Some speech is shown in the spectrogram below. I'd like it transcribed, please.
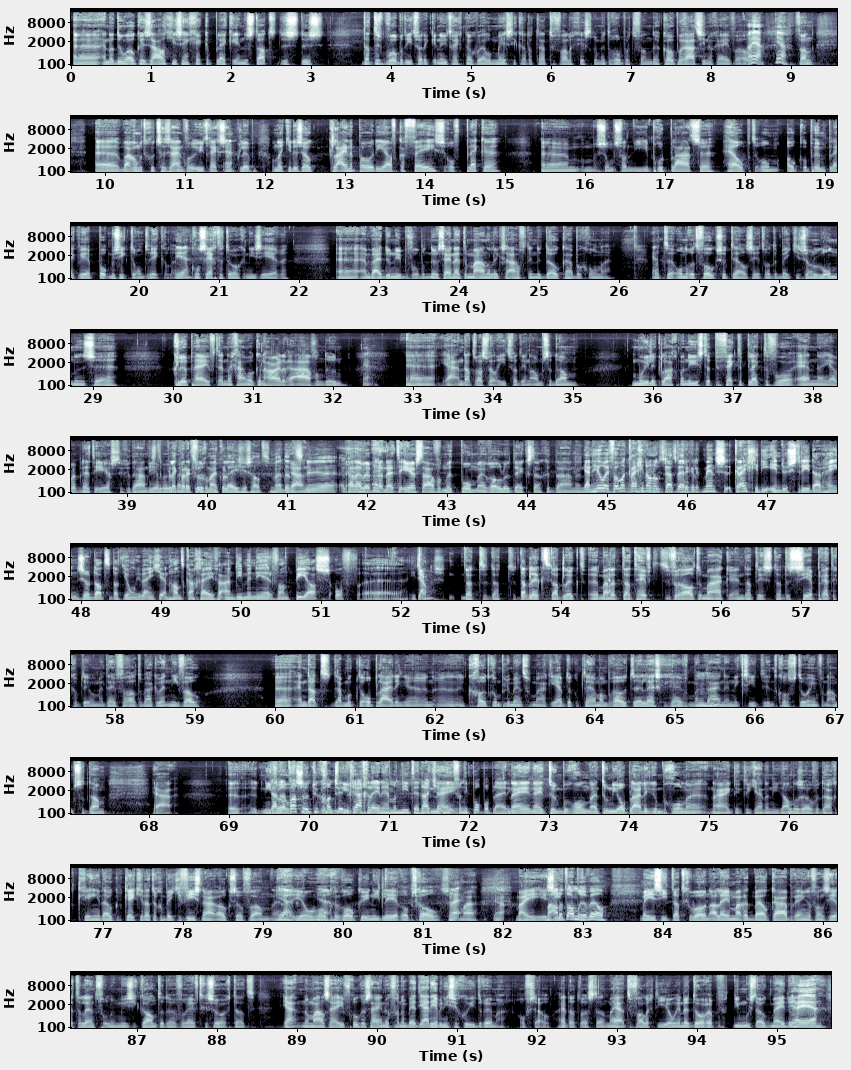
Eh, en dat doen we ook in zaaltjes en gekke plekken in de stad. Dus, dus dat is bijvoorbeeld iets wat ik in Utrecht nog wel mis. Ik had het daar toevallig gisteren met Robert van de coöperatie nog even over. Oh ja, ja. Van eh, waarom het goed zou zijn voor Utrecht zo'n Ja. club. Omdat je dus ook kleine podia of cafés of plekken... ehm, soms van die broedplaatsen helpt om ook op hun plek weer popmuziek te ontwikkelen. Ja. Concerten te organiseren. Eh, en wij doen nu bijvoorbeeld... We zijn net de maandelijkse avond in de Doka begonnen. Ja. Wat eh, onder het Volkshotel zit. Wat een beetje zo'n Londense club heeft. En dan gaan we ook een hardere avond doen. Ja. Eh, ja, en dat was wel iets wat in Amsterdam moeilijk lag. Maar nu is het de perfecte plek ervoor. En eh, ja, we hebben net de eerste gedaan. Die Dat is de plek waar ik vroeger mijn colleges had. Maar dat Ja. is nu... eh, eh. Ja, nou, we hebben dan net de eerste avond met POM en Rolodex dan gedaan. Ja, en heel even, maar krijg je dan ook dat daadwerkelijk mensen? Krijg je die industrie daarheen, zodat dat jonge bandje een hand kan geven aan die meneer van Pias of eh, iets Ja. anders? Dat, dat, Dat lukt. Dat lukt. Eh, maar Ja. dat, dat heeft vooral te maken, en dat is, dat is zeer prettig op dit moment, heeft vooral te maken met niveau. Eh, en dat, daar moet ik de opleidingen een, een, een groot compliment voor maken. Je hebt ook op de Herman Brood eh, les gegeven, Martijn. Mhm. En ik zie het in het conservatorium van Amsterdam. Ja, eh, het niveau... Ja, dat was er natuurlijk gewoon twintig jaar geleden helemaal niet. En had je Nee. niet van die popopleiding. Nee, nee, toen ik begon en toen die opleidingen begonnen, nou ja, ik denk dat jij er niet anders over dacht. Ging je daar ook, keek je daar toch een beetje vies naar ook zo van, eh, Ja, jongen, ja. ook een rol kun je niet leren op school, zeg Nee. maar. Ja. Maar je, je maar al het andere wel. maar je ziet dat gewoon alleen maar het bij elkaar brengen van zeer talentvolle muzikanten ervoor heeft gezorgd dat. Ja, normaal zei je, vroeger zei je nog van een band, ja, die hebben niet zo'n goede drummer of zo. Hè, dat was dan, maar ja, toevallig die jongen in het dorp, die moest ook meedoen. Ja, ja. En-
